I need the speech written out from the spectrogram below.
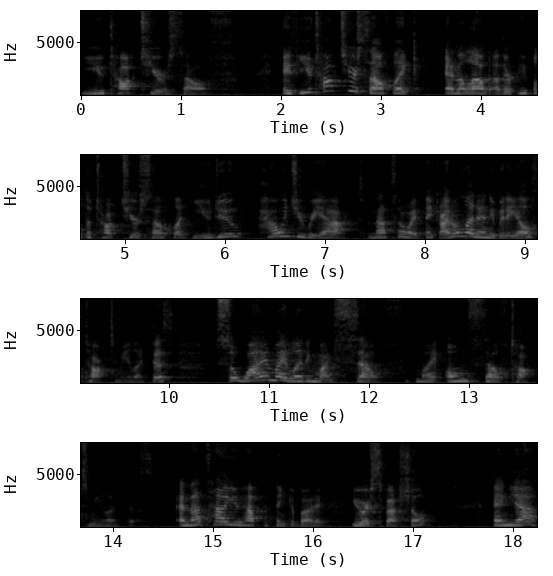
you talk to yourself, if you talk to yourself like and allowed other people to talk to yourself like you do, how would you react? And that's how I think. I don't let anybody else talk to me like this. So why am I letting myself, my own self, talk to me like this? And that's how you have to think about it. You are special. And yeah,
